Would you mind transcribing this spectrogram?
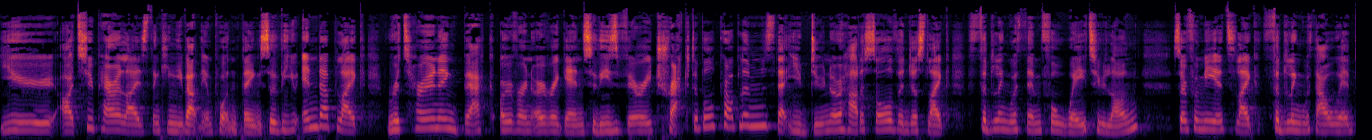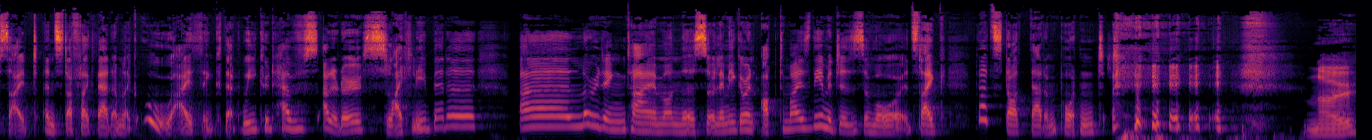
you are too paralyzed thinking about the important things, so that you end up like returning back over and over again to these very tractable problems that you do know how to solve, and just like fiddling with them for way too long. So for me, it's like fiddling with our website and stuff like that. I'm like, ooh, I think that we could have, I don't know, slightly better uh, loading time on this. So let me go and optimize the images some more. It's like, that's not that important. No,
